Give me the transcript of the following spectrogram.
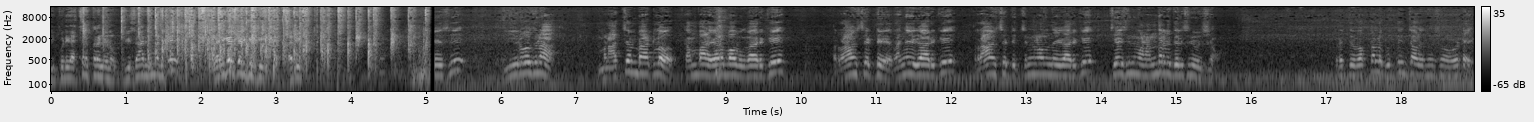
ఇప్పుడు హెచ్చరిస్తాను నేను. ఈసారి మనకి జరిగే జరిగింది. అది. చేసి ఈ రోజున మన అచ్చంపేటలో కంబాల వీరబాబు గారికి రామశెట్టి రంగయ్య గారికి రామశెట్టి చిన్ననందయ్య గారికి చేసింది మనందరికీ తెలిసిన విషయం. ప్రతి ఒక్కళ్ళు గుర్తించాల్సిన విషయం ఒకటే.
